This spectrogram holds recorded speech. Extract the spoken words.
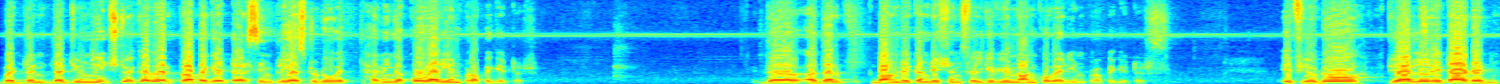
But then that you need Stuckelberg propagator simply has to do with having a covariant propagator. The other boundary conditions will give you non-covariant propagators. If you do purely retarded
